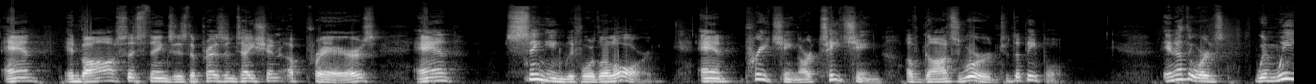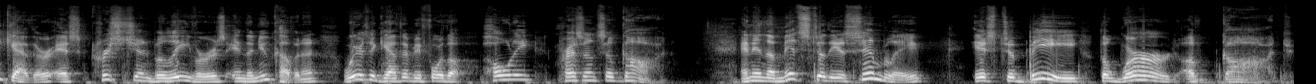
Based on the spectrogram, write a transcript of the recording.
and involve such things as the presentation of prayers and singing before the Lord and preaching or teaching of God's word to the people. In other words, when we gather as Christian believers in the new covenant, we're together before the holy presence of God. And in the midst of the assembly is to be the Word of God.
